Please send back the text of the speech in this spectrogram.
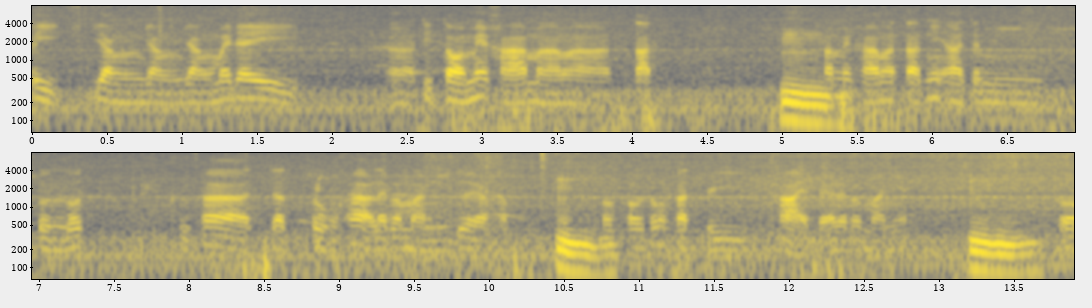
ปลีกยังยังยังไม่ได้เอ่อติดต่อแม่ค้ามามาตัด อืม ถ้าแม่ค้ามาตัดนี่อาจจะมีส่วนลดคือค่าจัดส่งค่าอะไรประมาณนี้ด้วยครับอืม เพราะเขาต้องตัดไปขายไปอะไรประมาณเนี้ยอืม ก็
